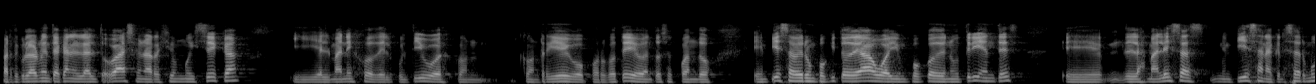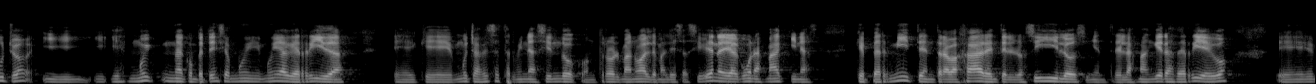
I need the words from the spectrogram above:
particularmente acá en el Alto Valle, una región muy seca y el manejo del cultivo es con, riego por goteo. Entonces, cuando empieza a haber un poquito de agua y un poco de nutrientes, eh, las malezas empiezan a crecer mucho y, es muy, una competencia muy, muy aguerrida eh, que muchas veces termina siendo control manual de malezas. Si bien hay algunas máquinas que permiten trabajar entre los hilos y entre las mangueras de riego, eh,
